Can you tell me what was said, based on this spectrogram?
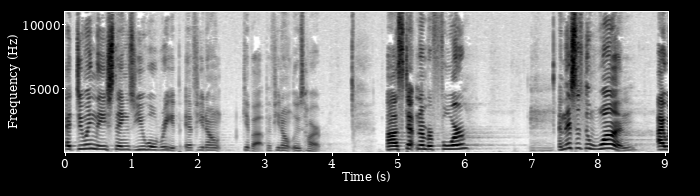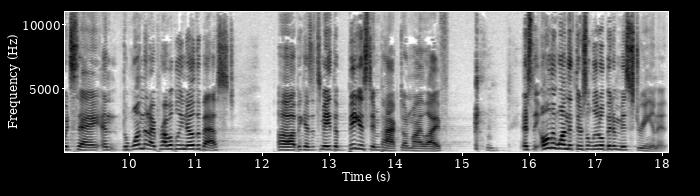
at doing these things, you will reap if you don't give up, if you don't lose heart. Uh, step number four, and this is the one I would say, and the one that I probably know the best uh, because it's made the biggest impact on my life. it's the only one that there's a little bit of mystery in it.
